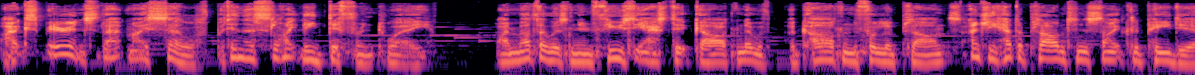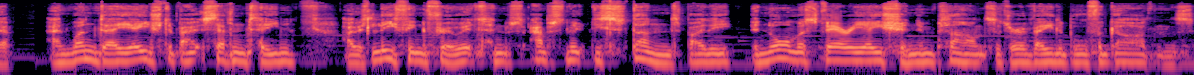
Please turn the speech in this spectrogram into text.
I experienced that myself, but in a slightly different way. My mother was an enthusiastic gardener with a garden full of plants, and she had a plant encyclopedia and one day, aged about 17, I was leafing through it and was absolutely stunned by the enormous variation in plants that are available for gardens.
